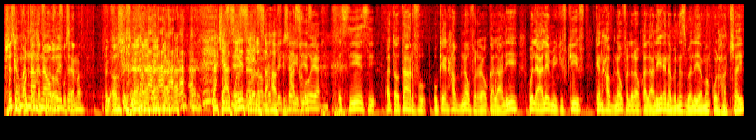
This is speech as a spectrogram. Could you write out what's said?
شو اسمه قلت لنا إحنا في الأوف؟ fait. أسامة؟ في الآخر تحكي على السياسي ولا الصحافي؟ خويا السياسي. انت تعرفوا وكان حب نوفل راهو قال عليه والاعلامي كيف كيف كان حب نوفل راهو قال عليه. أنا بالنسبة لي ما نقول حد شيء.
